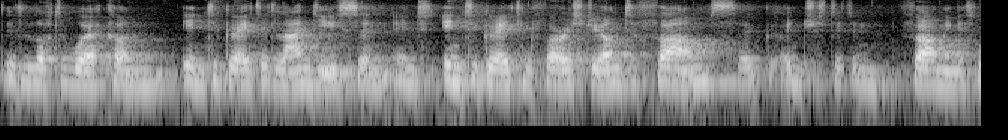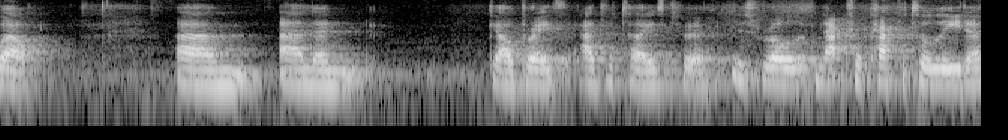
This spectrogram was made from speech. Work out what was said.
there's a lot of work on integrated land use and in, integrating forestry onto farms, so interested in farming as well. Um, and then Galbraith advertised for this role of natural capital leader,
